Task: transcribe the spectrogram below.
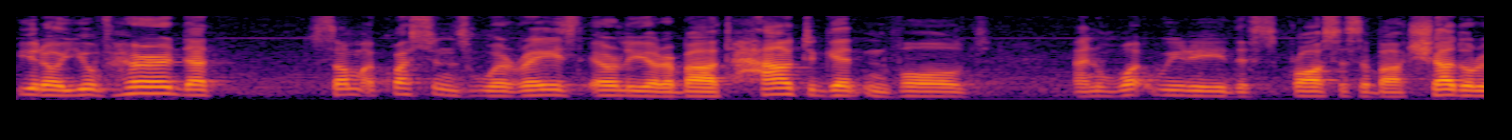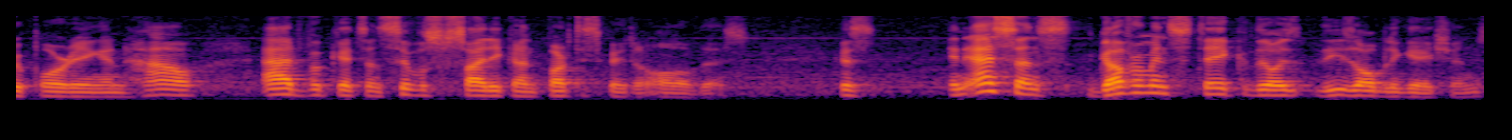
you know, you've heard that some questions were raised earlier about how to get involved and what we really this process about shadow reporting and how advocates and civil society can participate in all of this. Because in essence, governments take those, these obligations.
